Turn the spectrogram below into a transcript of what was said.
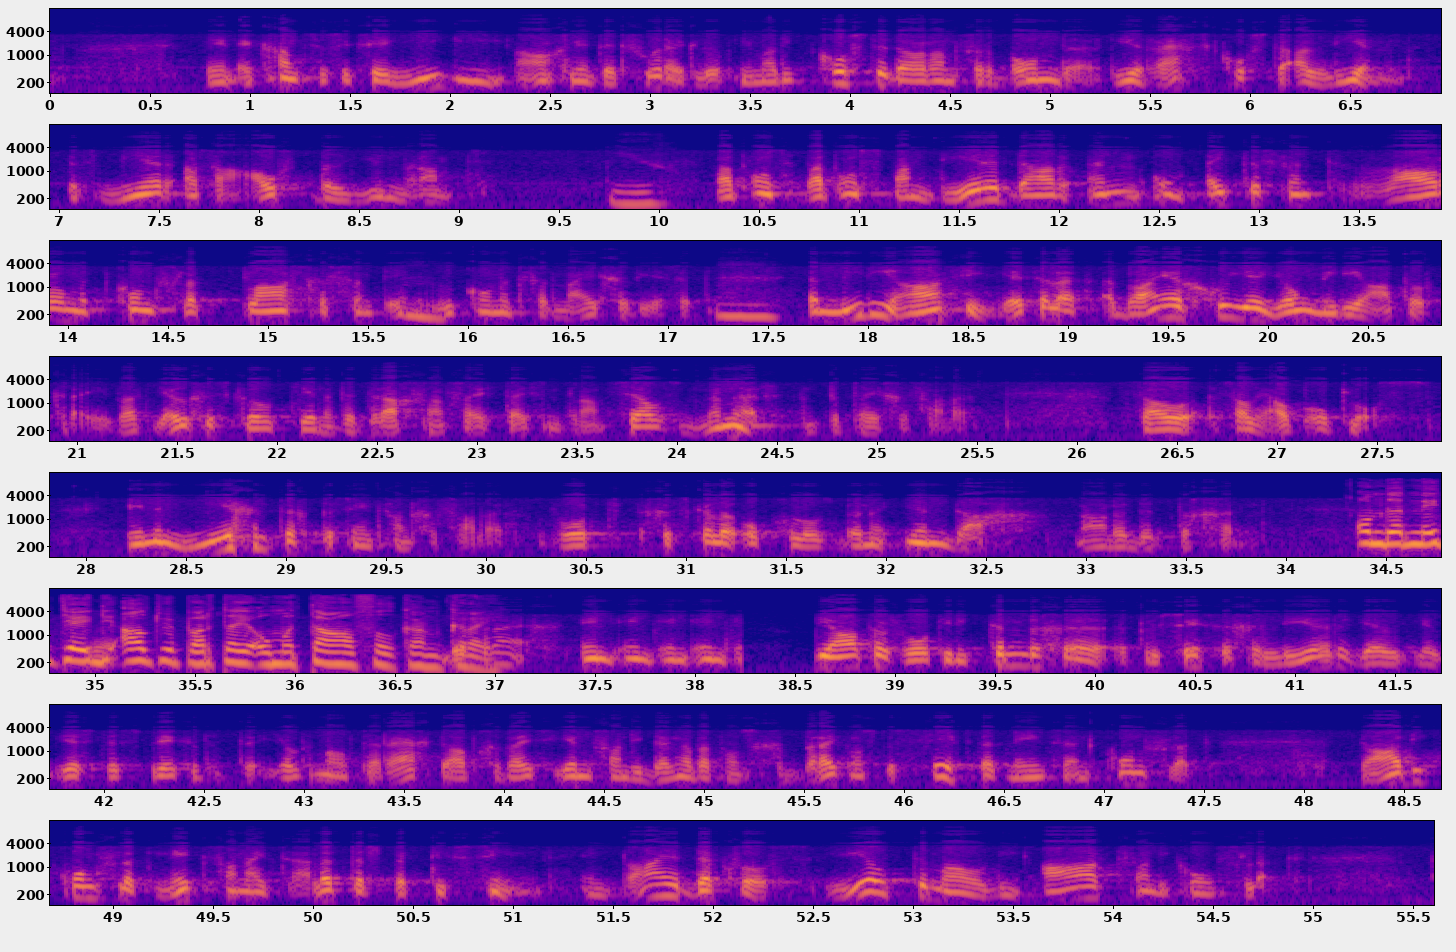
En ek kan soos ek sê nie die aangeleentheid vooruitloop nie, maar die koste daaraan verbonde, die regskoste alleen is meer as 'n half biljoen rand. Jo wat ons wat ons spandeer daarin om uit te vind waarom het konflik plaasgevind en mm. hoe kon dit vermy gewees het. Mm. 'n Mediasie, jy sal 'n baie goeie jong mediator kry wat jou geskuld teen 'n bedrag van R5000, selfs minder in party gevalle sal sal help oplos. En in 90% van gevalle word geskille opgelos binne 1 dag nadat dit begin. Omdat net jy die albei partye om 'n tafel kan kry. En en en en teaters word hierdie kundige prosesse geleer. Jou jou eerste spreker het heeltemal tereg daarop gewys een van die dinge wat ons gebruik ons besef dat mense in konflik daardie konflik net vanuit hulle perspektief sien en baie dikwels heeltemal die aard van die konflik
